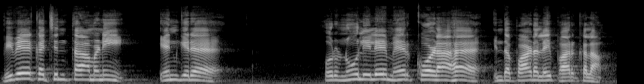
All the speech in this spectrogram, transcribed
விவேக சிந்தாமணி என்கிற ஒரு நூலிலே மேற்கோளாக இந்த பாடலை பார்க்கலாம்.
